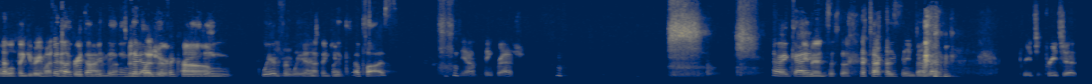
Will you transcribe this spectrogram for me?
Well, thank you very much, Good Hannah, luck for your with time. everything, It's and been a good on you pleasure. for creating Um, weird for weird. Yeah, thank you. Like applause. yeah, think fresh. All right, guys. amen, sister. Talk to you soon. Bye bye. Preach, preach it.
